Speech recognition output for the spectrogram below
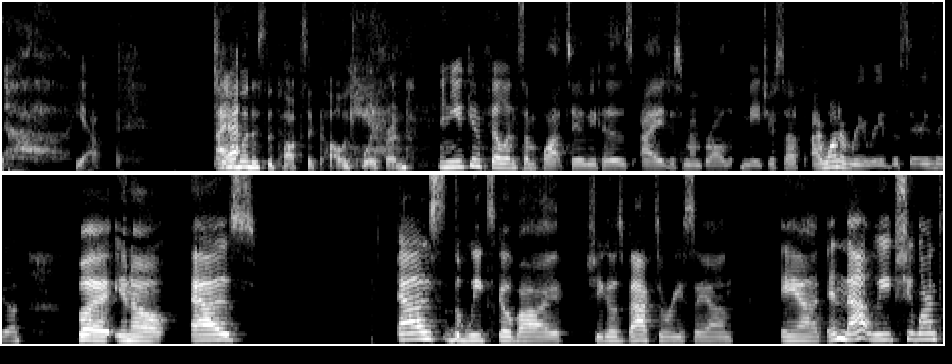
yeah I ha- is the toxic college Yeah. boyfriend. and you can fill in some plot too because i just remember all the major stuff i want to reread the series again but you know as as the weeks go by she goes back to Rhysand and in that week she learned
